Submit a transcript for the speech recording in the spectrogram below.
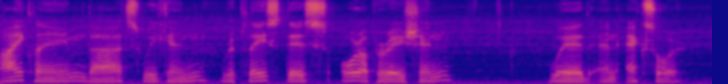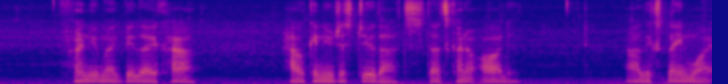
I claim that we can replace this OR operation with an XOR. And you might be like, how? How can you just do that? That's kind of odd. I'll explain why.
